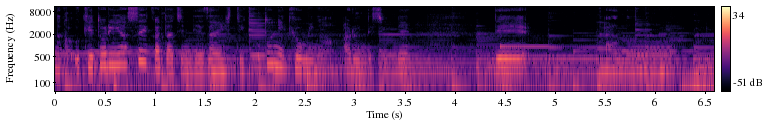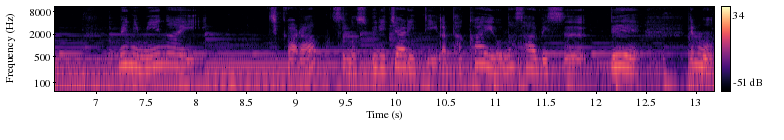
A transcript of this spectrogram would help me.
なんか受け取りやすい形にデザインしていくことに興味があるんですよね。であの目に見えない力そのスピリチュアリティが高いようなサービスででも、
